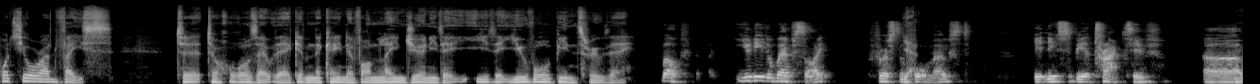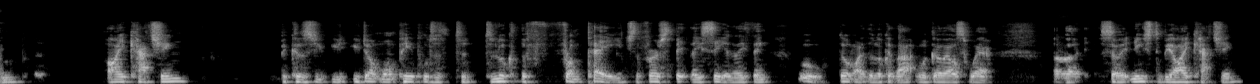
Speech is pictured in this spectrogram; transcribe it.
what's your advice to to whores out there, given the kind of online journey that you, that you've all been through there? Well, you need a website first and yeah. foremost. It needs to be attractive, um, mm. eye catching, because you, you, don't want people to, to, to look at the front page, the first bit they see, and they think, "Oh, don't like the look of that. We'll go elsewhere." Uh, so it needs to be eye catching.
